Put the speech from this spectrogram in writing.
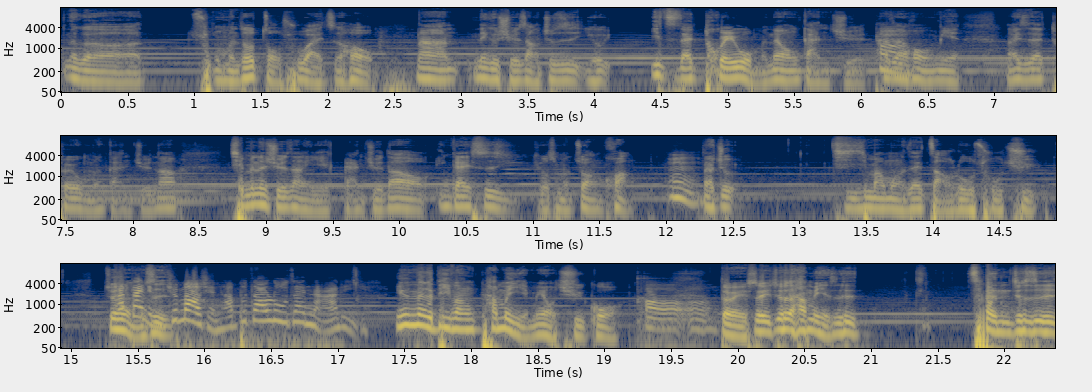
那个我们都走出来之后，那那个学长就是有一直在推我们那种感觉，他在后面，嗯、然后一直在推我们的感觉。那前面的学长也感觉到应该是有什么状况，嗯，那就急急忙忙的在找路出去。最后我们带你们去冒险，他不知道路在哪里，因为那个地方他们也没有去过。哦哦哦。对，所以就是他们也是趁就是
